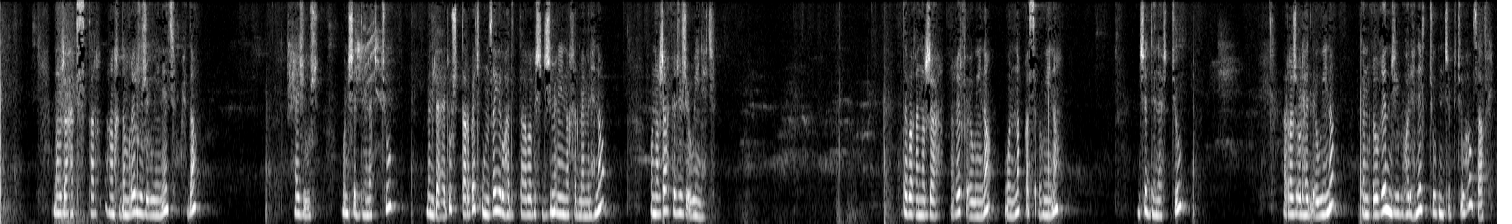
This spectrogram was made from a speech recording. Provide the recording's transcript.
نرجع هاد السطر. غنخدم غير جوج عوينات وحدة. ها جوج ونشد هنا في الثوب ما نبعدوش الضربات ونزيروا هاد الضربه باش تجمع لينا الخدمة من هنا. ونرجع في جوج عوينات. دابا غنرجع غير في عوينة ونقص عوينة. نشد هنا في الثوب نرجعوا لهاد العوينة. كنبغيو غير نجيبوها لهنا للثوب نثبتوها وصافي.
